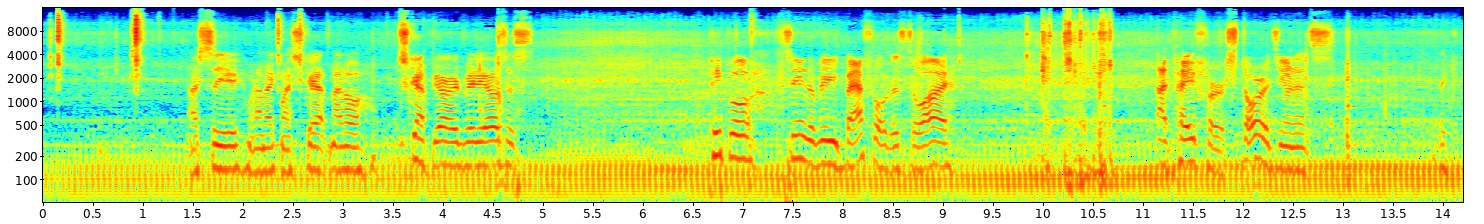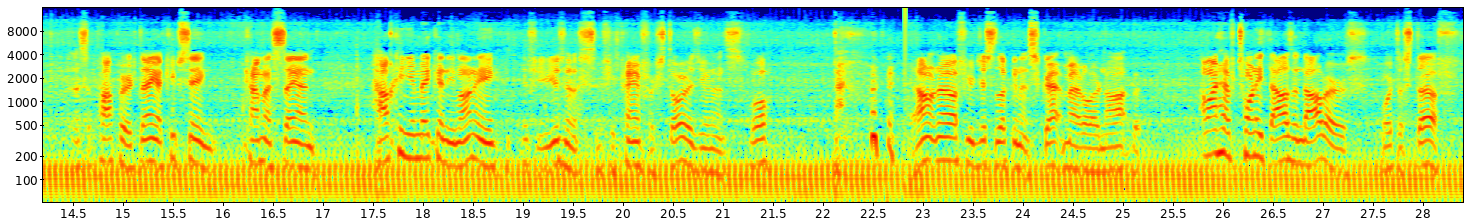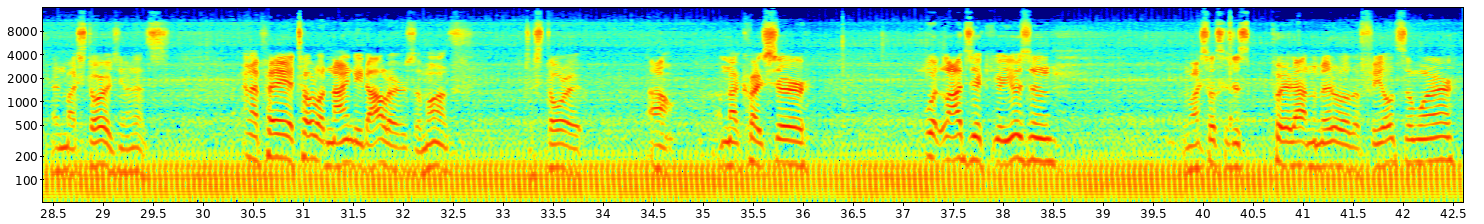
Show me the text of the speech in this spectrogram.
I see when I make my scrap metal scrapyard videos is people seem to be baffled as to why I pay for storage units. Like, that's a popular thing. I keep seeing comments saying, "How can you make any money if you're using this, if you're paying for storage units?" Well, I don't know if you're just looking at scrap metal or not, but I might have twenty thousand dollars worth of stuff in my storage units, and I pay a total of ninety dollars a month to store it. I don't, I'm not quite sure what logic you're using. Am I supposed to just put it out in the middle of the field somewhere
